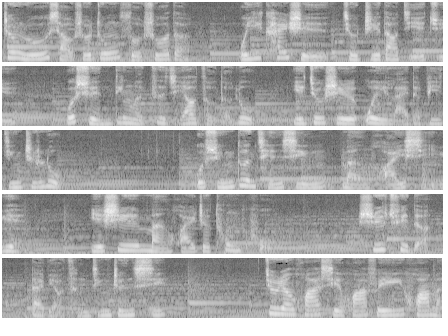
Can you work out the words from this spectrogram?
正如小说中所说的，我一开始就知道结局，我选定了自己要走的路，也就是未来的必经之路。我寻遁前行，满怀喜悦，也是满怀着痛苦。失去的，代表曾经珍惜，就让花谢花飞花满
